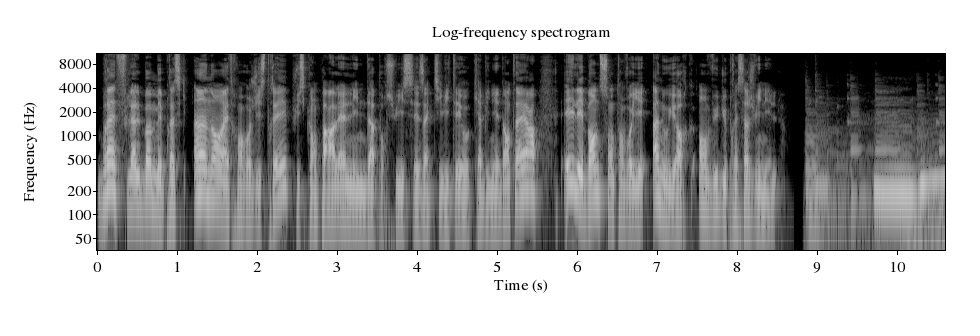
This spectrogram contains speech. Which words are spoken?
Bref, l'album met presque un an à être enregistré, puisqu'en parallèle Linda poursuit ses activités au cabinet dentaire, et les bandes sont envoyées à New York en vue du pressage vinyle. where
